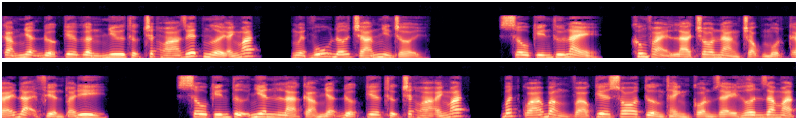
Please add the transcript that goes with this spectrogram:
Cảm nhận được kia gần như thực chất hóa giết người ánh mắt, Nguyệt Vũ đỡ chán nhìn trời. Sâu kín thứ này, không phải là cho nàng chọc một cái đại phiền toái đi. Sâu kín tự nhiên là cảm nhận được kia thực chất hóa ánh mắt, bất quá bằng vào kia so tường thành còn dày hơn ra mặt,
